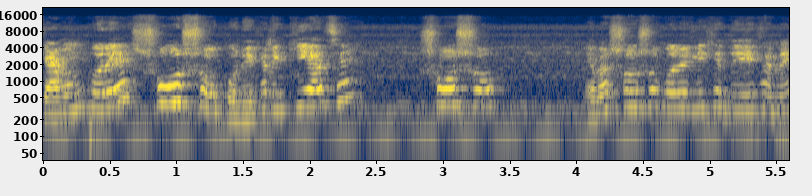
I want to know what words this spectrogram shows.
কেমন করে? শো শো করে। এখানে কি আছে? শো শো। এবার শো শো করে লিখে দিই এখানে।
